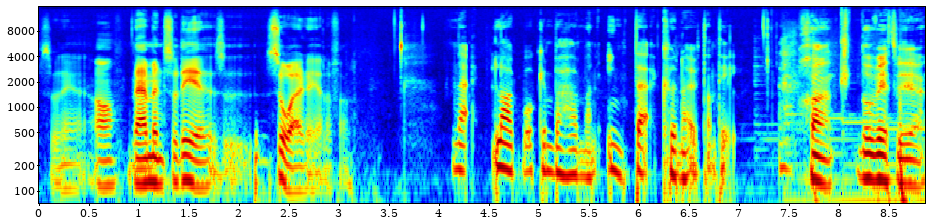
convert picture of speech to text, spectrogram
Så det, ja, nej men så det, så är det i alla fall. Nej, lagboken behöver man inte kunna utan till. Skönt, då vet vi det.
